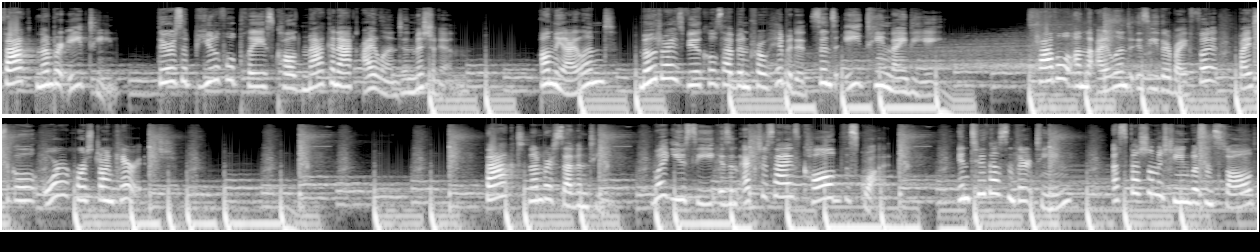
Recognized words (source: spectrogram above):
Fact number 18. There is a beautiful place called Mackinac Island in Michigan. On the island, motorized vehicles have been prohibited since 1898. Travel on the island is either by foot, bicycle, or horse drawn carriage. Fact number 17. What you see is an exercise called the squat. In 2013, a special machine was installed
